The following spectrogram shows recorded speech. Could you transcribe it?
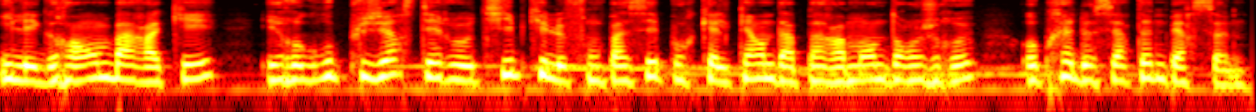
Il est grand, baraqué et regroupe plusieurs stéréotypes qui le font passer pour quelqu'un d'apparemment dangereux auprès de certaines personnes.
